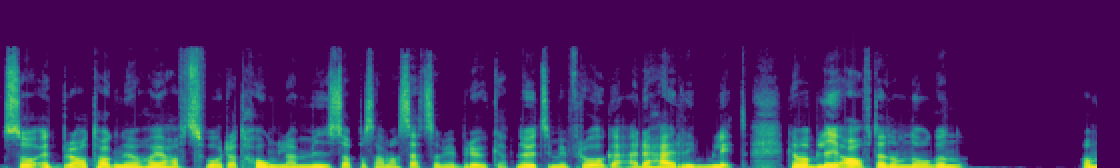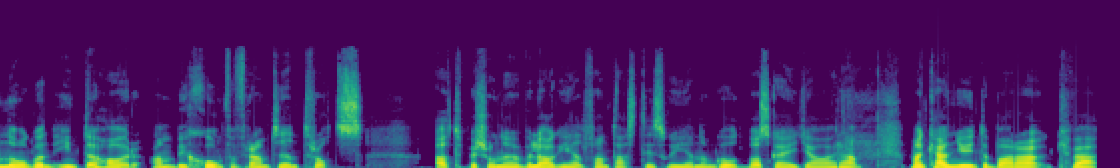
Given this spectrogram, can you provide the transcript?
så ett bra tag nu har jag haft svårt att hångla och mysa på samma sätt som jag brukat. Nu till min fråga, är det här rimligt? Kan man bli avtänd om någon, om någon inte har ambition för framtiden trots att personen överlag är helt fantastisk och genomgod? Vad ska jag göra? Man kan ju inte bara kvä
